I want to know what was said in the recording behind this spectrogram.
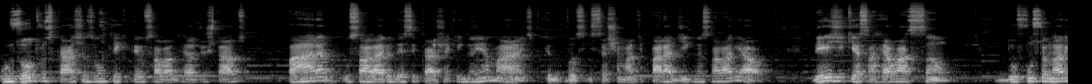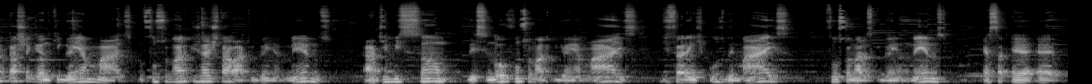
os outros caixas vão ter que ter os salários reajustados para o salário desse caixa que ganha mais, porque isso é chamado de paradigma salarial. Desde que essa relação do funcionário que está chegando, que ganha mais, do funcionário que já está lá, que ganha menos, a admissão desse novo funcionário que ganha mais, diferente dos demais funcionários que ganham menos, essa, é, é,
